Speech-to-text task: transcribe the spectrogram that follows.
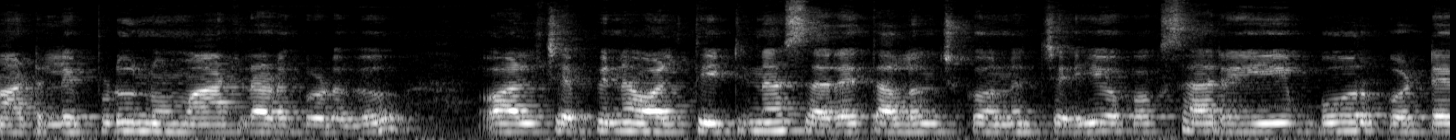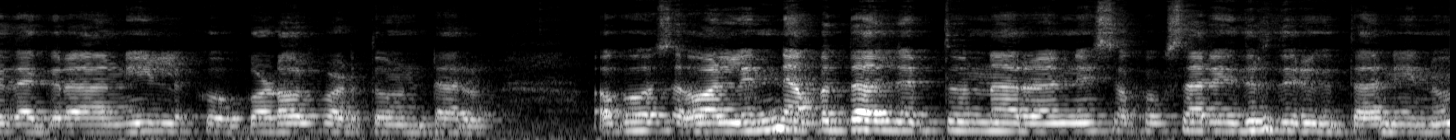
మాటలు ఎప్పుడూ నువ్వు మాట్లాడకూడదు. వాళ్ళు చెప్పిన వాళ్ళు తిట్టినా సరే తలంచుకొని వచ్చేయి ఒక్కొక్కసారి బోర్ కొట్టే దగ్గర నీళ్ళకు గొడవలు పడుతూ ఉంటారు. ఒక్కొక్కసారి వాళ్ళు ఎన్ని అబద్ధాలు చెప్తున్నారు అనేసి ఒక్కొక్కసారి ఎదురు తిరుగుతా నేను.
